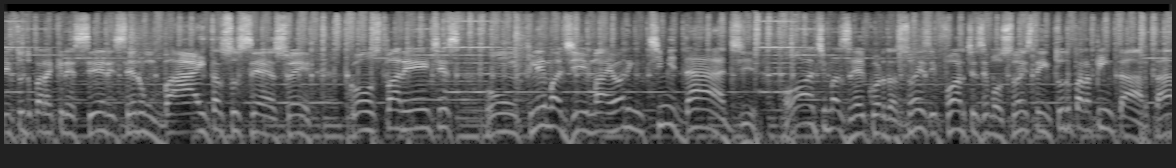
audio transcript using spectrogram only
tem tudo para crescer e ser um baita sucesso, hein? Com os parentes, um clima de maior intimidade, ótimas recordações e fortes emoções tem tudo para pintar, tá?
